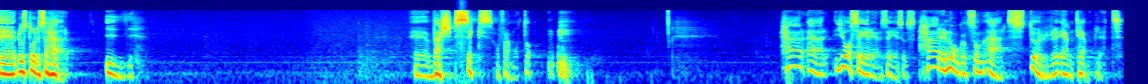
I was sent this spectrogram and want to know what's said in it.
Eh, då står det så här i eh, vers 6 och framåt. Då. Här är, jag säger er, säger Jesus, här är något som är större än templet.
